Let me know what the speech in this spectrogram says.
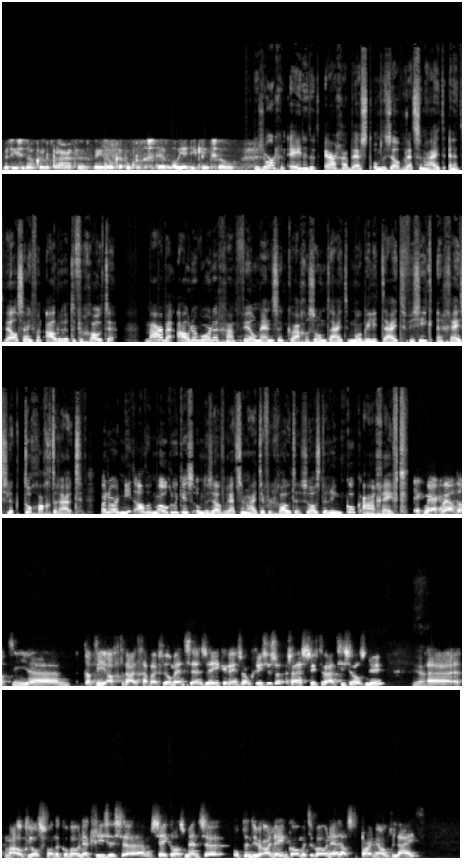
met wie ze dan kunnen praten. Dan denk ook, heb ook nog een stem. Oh ja, die klinkt zo. De zorg in Ede doet erg haar best om de zelfredzaamheid en het welzijn van ouderen te vergroten. Maar bij ouder worden gaan veel mensen qua gezondheid, mobiliteit, fysiek en geestelijk toch achteruit. Waardoor het niet altijd mogelijk is om de zelfredzaamheid te vergroten, zoals de Rien Kok aangeeft. Ik merk wel dat die, uh, dat die achteruit gaat bij veel mensen. En zeker in zo'n crisissituatie zoals nu. Ja. Uh, maar ook los van de coronacrisis, uh, zeker als mensen op den duur alleen komen te wonen, hè, als de partner overlijdt.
